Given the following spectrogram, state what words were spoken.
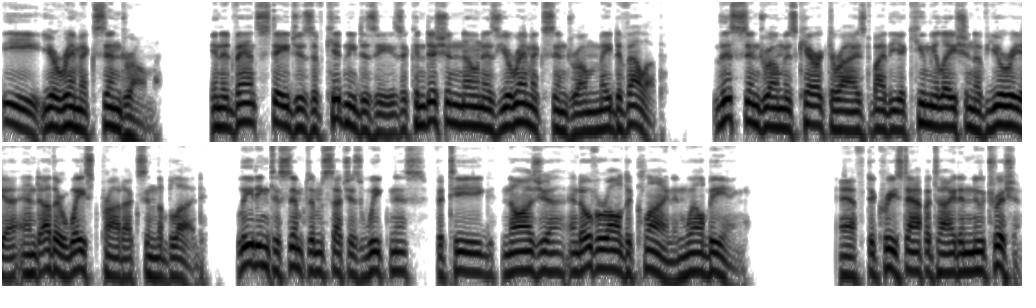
E. Uremic syndrome. In advanced stages of kidney disease, a condition known as uremic syndrome may develop. This syndrome is characterized by the accumulation of urea and other waste products in the blood, leading to symptoms such as weakness, fatigue, nausea, and overall decline in well-being. F. Decreased appetite and nutrition.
